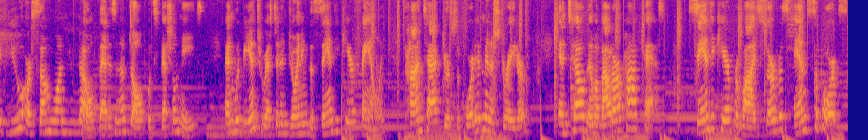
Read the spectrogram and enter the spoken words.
If you or someone you know that is an adult with special needs and would be interested in joining the Sandicare family, contact your support administrator and tell them about our podcast. Sandicare provides service and supports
